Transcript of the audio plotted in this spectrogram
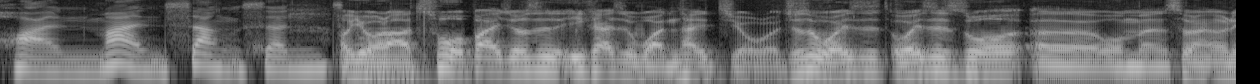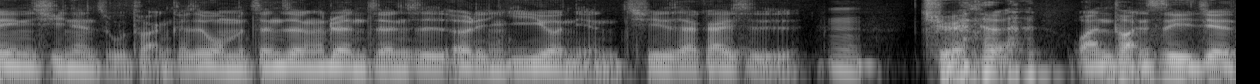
缓慢上升。哦，有啦，挫败就是一开始玩太久了，就是我一直我一直说，呃，我们虽然二零零七年组团，可是我们真正认真是二零一二年，其实才开始，嗯，觉得玩团是一件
